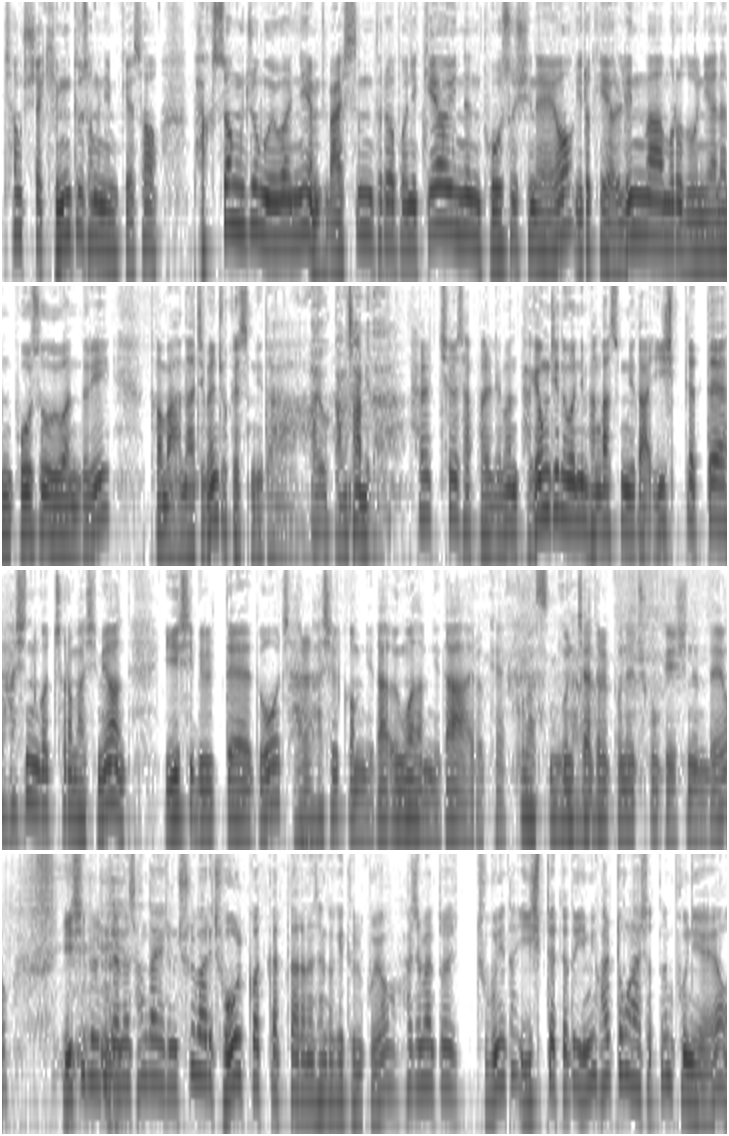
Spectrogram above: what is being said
청취자 김두성님께서 박성중 의원님 말씀 들어보니 깨어있는 보수시네요. 이렇게 열린 마음으로 논의하는 보수 의원들이 더 많아지면 좋겠습니다. 아유 감사합니다. 8748님은 박영진 의원님 반갑습니다. 20대 때 하신 것처럼 하시면 21대도 잘 하실 겁니다. 응원합니다. 이렇게 고맙습니다. 문자들 보내주고 계시는데요. 21대는 상당히 좀 출발이 좋을 것 같다라는 생각이 들고요. 하지만 또 두 분이 다 20대 때도 이미 활동을 하셨던 분이에요.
